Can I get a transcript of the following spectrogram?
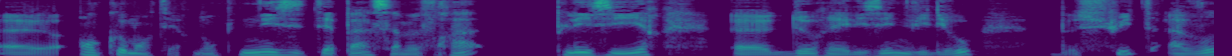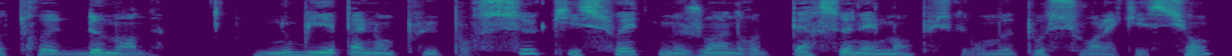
en commentaire. Donc n'hésitez pas, ça me fera plaisir de réaliser une vidéo suite à votre demande. N'oubliez pas non plus, pour ceux qui souhaitent me joindre personnellement, puisqu'on me pose souvent la question,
